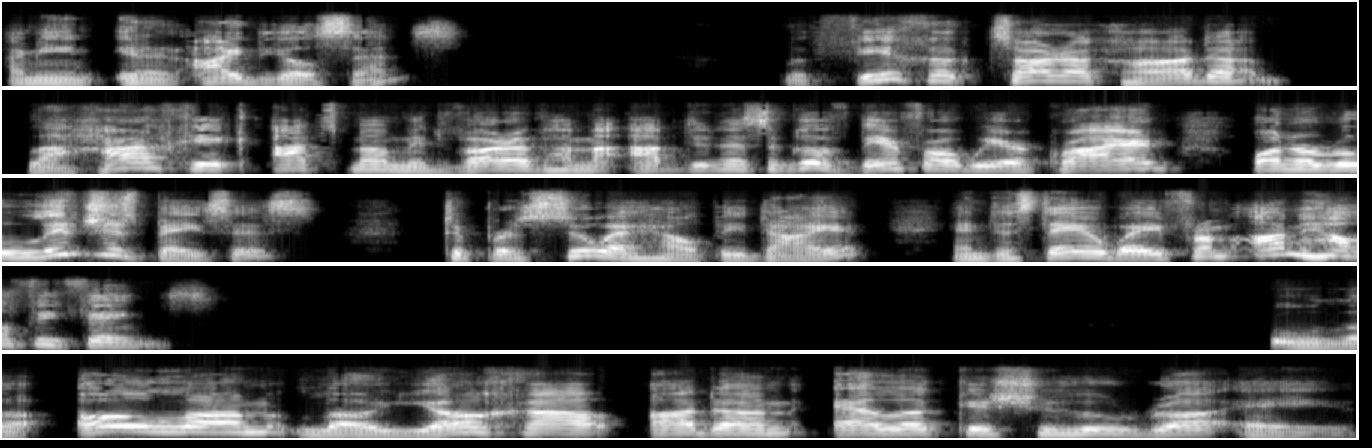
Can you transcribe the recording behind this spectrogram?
I mean, in an ideal sense. Therefore, we are required on a religious basis to pursue a healthy diet and to stay away from unhealthy things. Ula olam lo yochal adam ela ra'ev.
